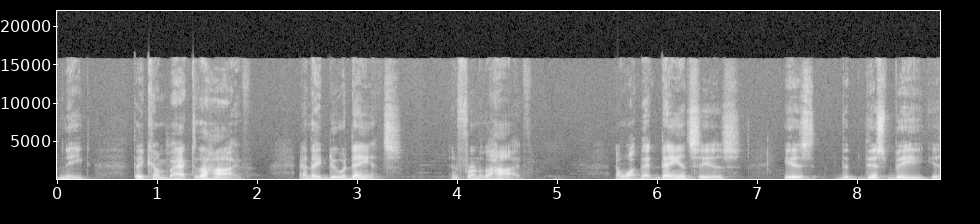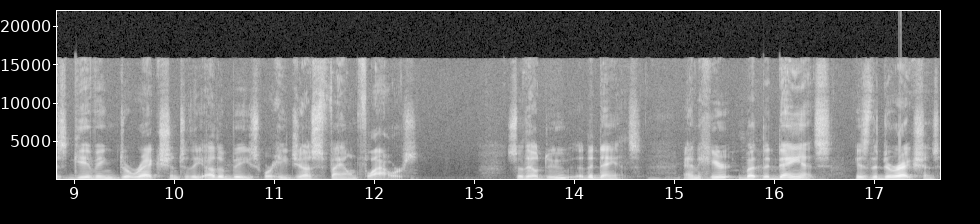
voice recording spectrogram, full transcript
neat. They come back to the hive and they do a dance in front of the hive. And what that dance is, is the, this bee is giving direction to the other bees where he just found flowers. So they'll do the dance. And here, but the dance is the directions.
